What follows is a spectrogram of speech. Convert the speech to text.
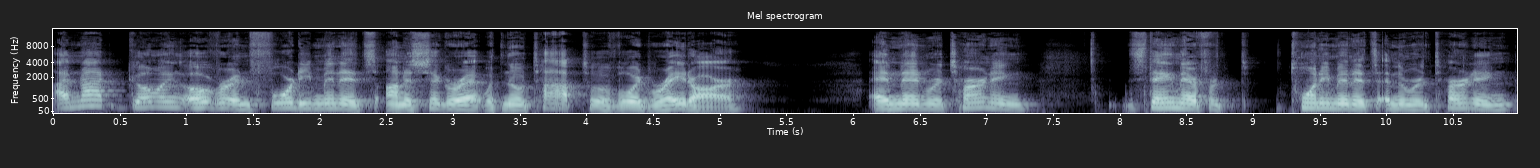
I'm not going over in 40 minutes on a cigarette with no top to avoid radar and then returning, staying there for 20 minutes and then returning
